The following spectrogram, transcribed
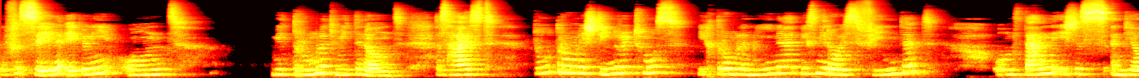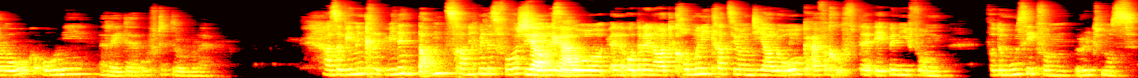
auf Seelenebene und wir trommeln miteinander. Das heißt, Du trommelst deinen Rhythmus, ich trommle meinen, bis wir uns finden. Und dann ist es ein Dialog ohne Reden auf der Trommel. Also wie ein, wie ein Tanz kann ich mir das vorstellen. Ja, genau. so, äh, oder eine Art Kommunikation, Dialog, einfach auf der Ebene vom, von der Musik, vom Rhythmus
